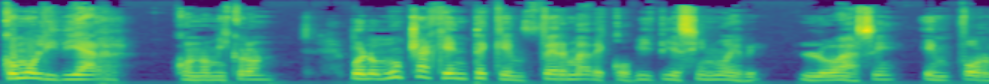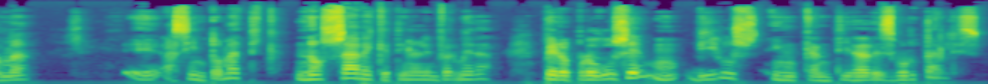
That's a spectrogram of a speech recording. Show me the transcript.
¿Cómo lidiar con Omicron? Bueno, mucha gente que enferma de COVID-19 lo hace en forma eh, asintomática. No sabe que tiene la enfermedad, pero produce virus en cantidades brutales.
